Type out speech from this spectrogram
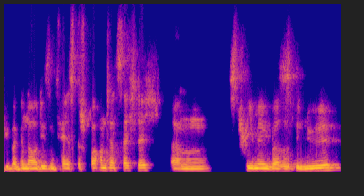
über genau diesen Case gesprochen tatsächlich. Ähm, Streaming versus Vinyl.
